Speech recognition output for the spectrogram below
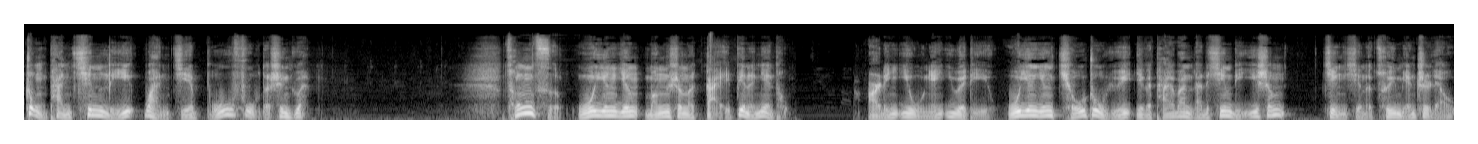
众叛亲离、万劫不复的深渊。从此，吴英英萌生了改变的念头。二零一五年一月底，吴英英求助于一个台湾来的心理医生，进行了催眠治疗。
